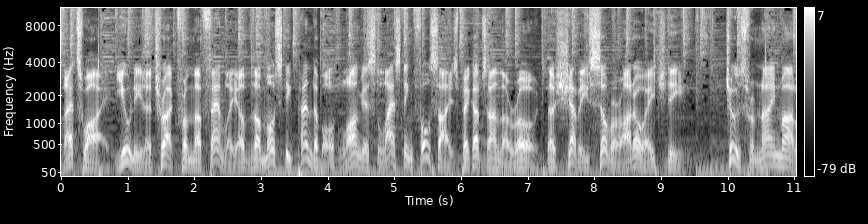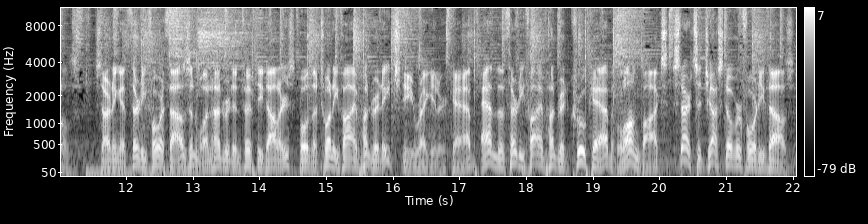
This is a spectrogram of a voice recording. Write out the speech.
That's why you need a truck from the family of the most dependable, longest lasting full size pickups on the road the Chevy Silverado HD. Choose from nine models starting at $34,150 for the 2500 HD regular cab, and the 3500 crew cab long box starts at just over 40,000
